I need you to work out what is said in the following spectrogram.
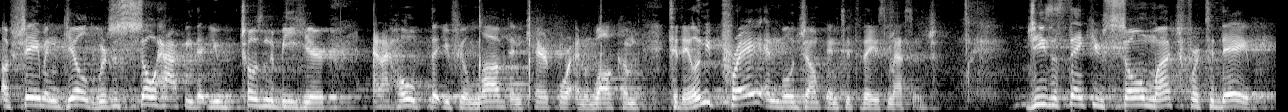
of shame and guilt. We're just so happy that you've chosen to be here and I hope that you feel loved and cared for and welcomed today. Let me pray and we'll jump into today's message. Jesus, thank you so much for today.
